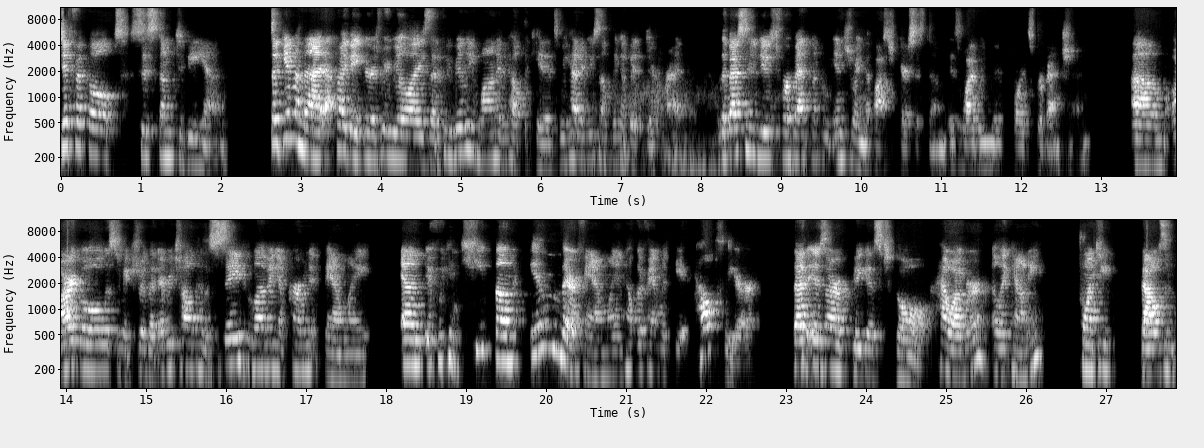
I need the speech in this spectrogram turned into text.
difficult system to be in. So, given that at Five Acres, we realized that if we really wanted to help the kids, we had to do something a bit different. The best thing to do is to prevent them from entering the foster care system, is why we moved towards prevention. Um, our goal is to make sure that every child has a safe, loving, and permanent family. And if we can keep them in their family and help their family get healthier, that is our biggest goal. However, LA County, 20,000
